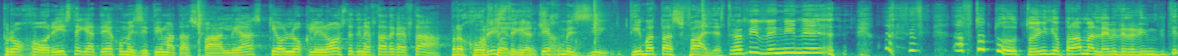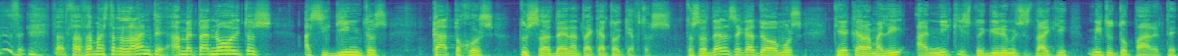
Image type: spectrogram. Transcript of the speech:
προχωρήστε γιατί έχουμε ζητήματα ασφάλειας και ολοκληρώστε την 717. Προχωρήστε γιατί έχουμε ζητήματα ασφάλειας. Δηλαδή δεν είναι... Αυτό το, το ίδιο πράγμα λέμε, δηλαδή θα, θα, θα μας τρελάνετε. Αμετανόητος, ασυγκίνητος, κάτοχος του 41% και αυτός. Το 41% όμως, κύριε Καραμαλή, ανήκει στον κύριο Μητσοτάκη, μην του το πάρετε,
